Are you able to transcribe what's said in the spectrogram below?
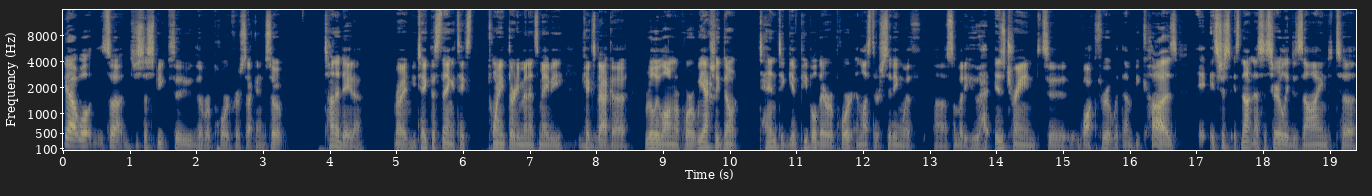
Yeah, well, so just to speak to the report for a second. So, ton of data, right? Mhm. You take this thing, it takes 20, 30 minutes maybe, kicks back a really long report. We actually don't tend to give people their report unless they're sitting with uh, somebody who ha- is trained to walk through it with them because it's just it's not necessarily designed to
